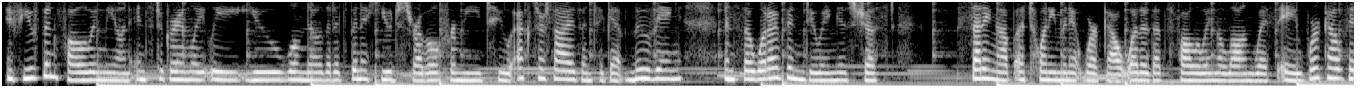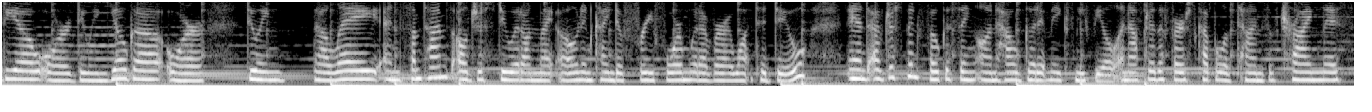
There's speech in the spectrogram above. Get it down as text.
If you've been following me on Instagram lately, you will know that it's been a huge struggle for me to exercise and to get moving. And so, what I've been doing is just setting up a 20 minute workout, whether that's following along with a workout video or doing yoga or doing ballet, and sometimes I'll just do it on my own and kind of free form whatever I want to do. And I've just been focusing on how good it makes me feel. And after the first couple of times of trying this,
